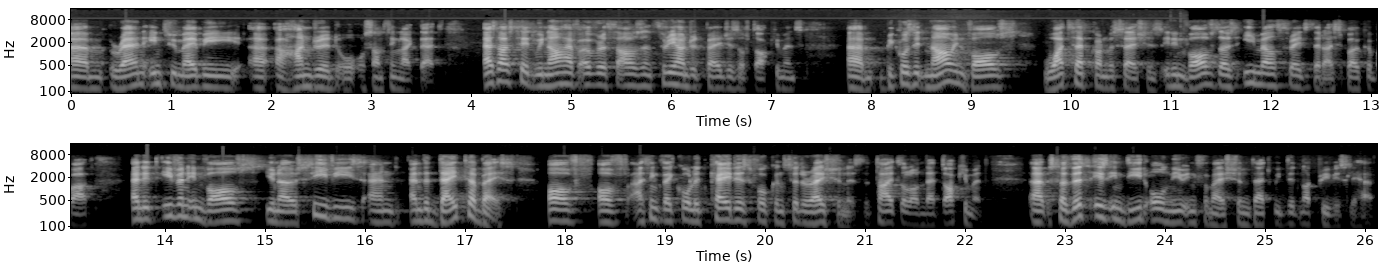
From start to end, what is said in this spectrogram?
um, ran into maybe a, a hundred or, or something like that as I said, we now have over 1,300 pages of documents um, because it now involves WhatsApp conversations. It involves those email threads that I spoke about, and it even involves, you know, CVs and and the database of of I think they call it cadres for consideration is the title on that document. Uh, so this is indeed all new information that we did not previously have.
